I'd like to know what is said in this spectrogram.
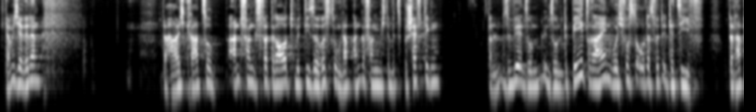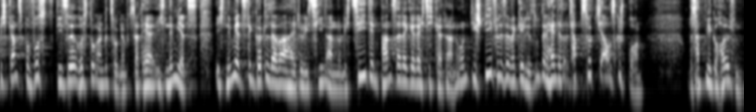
Ich kann mich erinnern, da habe ich gerade so anfangs vertraut mit dieser Rüstung und habe angefangen, mich damit zu beschäftigen. Dann sind wir in so, ein, in so ein Gebet rein, wo ich wusste, oh, das wird intensiv. Und dann habe ich ganz bewusst diese Rüstung angezogen. Ich habe gesagt, Herr, ich nehme jetzt, ich jetzt den Gürtel der Wahrheit und ich ziehe ihn an und ich ziehe den Panzer der Gerechtigkeit an und die Stiefel des Evangeliums und den Helm. Ich habe es wirklich ausgesprochen. Das hat mir geholfen.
